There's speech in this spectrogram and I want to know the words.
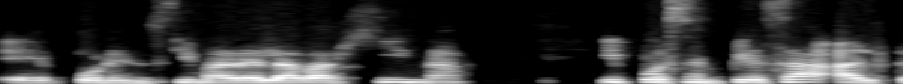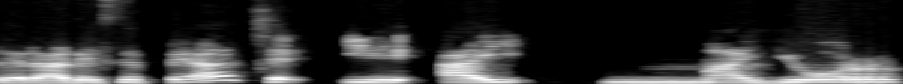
eh, por encima de la vagina, y pues empieza a alterar ese pH y hay mayor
